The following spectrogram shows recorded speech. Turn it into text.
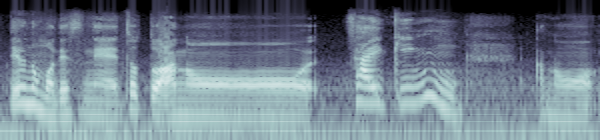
っていうのもですねちょっとあのー、最近あの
